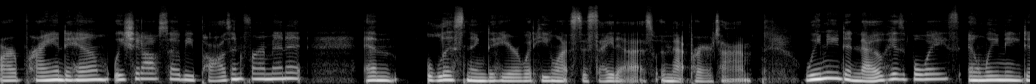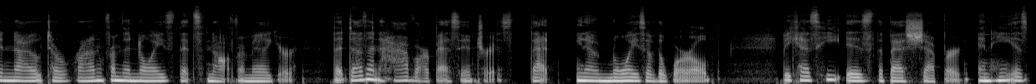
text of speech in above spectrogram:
are praying to him, we should also be pausing for a minute and listening to hear what he wants to say to us in that prayer time. We need to know his voice and we need to know to run from the noise that's not familiar, that doesn't have our best interest, that, you know, noise of the world. because He is the best shepherd and He is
